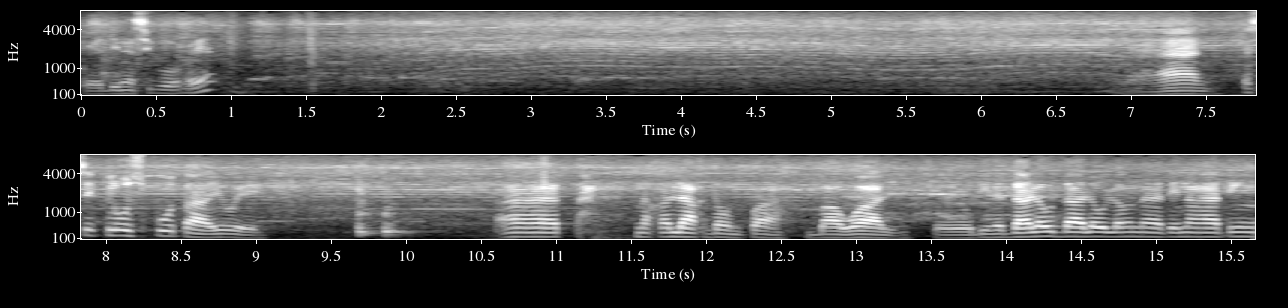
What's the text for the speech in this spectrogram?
Pwede na siguro yan. Yan. Kasi close po tayo eh. At naka-lockdown pa. Bawal. So, dinadalaw-dalaw lang natin ang ating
